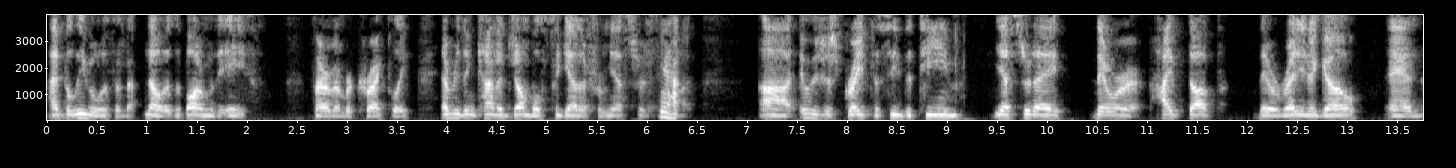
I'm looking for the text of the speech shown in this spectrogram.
I believe it was the no, it was the bottom of the eighth, if I remember correctly. Everything kind of jumbles together from yesterday. Yeah. But, uh, it was just great to see the team yesterday. They were hyped up. They were ready to go, and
